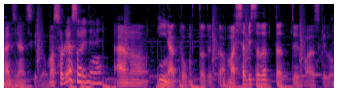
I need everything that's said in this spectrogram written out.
感じなんですけど、まあ、それはそれでねあのいいなと思ったというか、まあ、久々だったっていうのもあるんですけど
